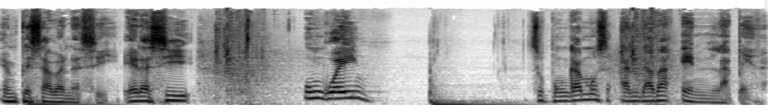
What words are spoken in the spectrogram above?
empezaban así. Era así, un güey, supongamos, andaba en la peda.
